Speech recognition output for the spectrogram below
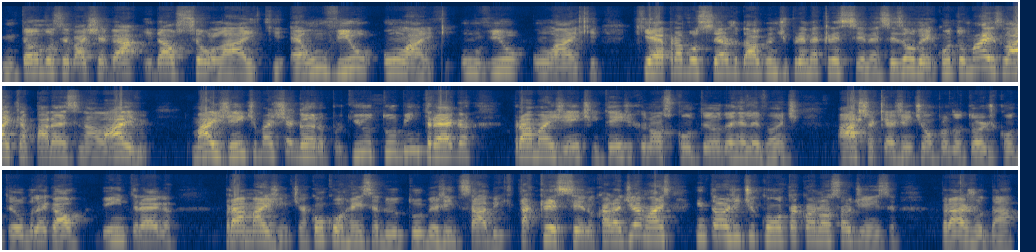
Então você vai chegar e dar o seu like. É um view, um like. Um view, um like, que é para você ajudar o Grande Prêmio a crescer, né? Vocês vão ver, quanto mais like aparece na live, mais gente vai chegando, porque o YouTube entrega para mais gente, entende que o nosso conteúdo é relevante, acha que a gente é um produtor de conteúdo legal e entrega para mais gente. A concorrência do YouTube a gente sabe que está crescendo cada dia mais, então a gente conta com a nossa audiência para ajudar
